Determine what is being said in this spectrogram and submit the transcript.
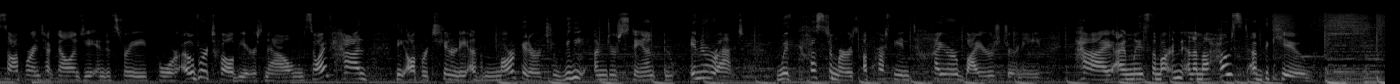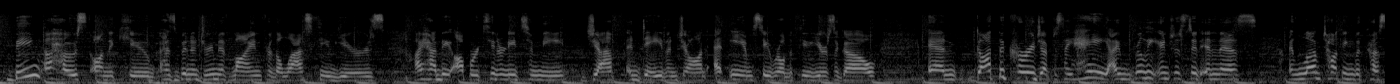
Software and technology industry for over 12 years now, so I've had the opportunity as a marketer to really understand and interact with customers across the entire buyer's journey. Hi, I'm Lisa Martin, and I'm a host of theCUBE. Being a host on theCUBE has been a dream of mine for the last few years. I had the opportunity to meet Jeff and Dave and John at EMC World a few years ago, and got the courage up to say, hey, I'm really interested in this. I love talking with customers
